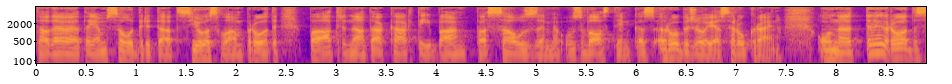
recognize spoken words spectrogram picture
tā dēvētajām solidaritātes joslām, proti pātrinātā kārtībā pa sauszemi uz valstīm, kas robežojas ar Ukrainu. Un te rodas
